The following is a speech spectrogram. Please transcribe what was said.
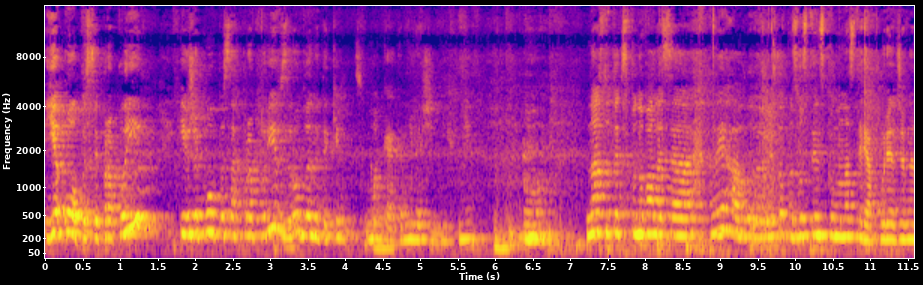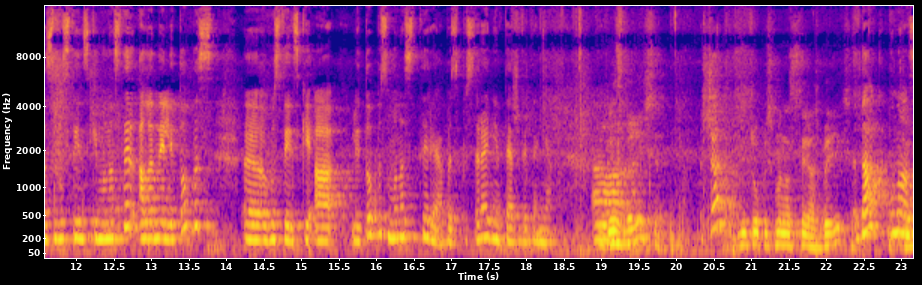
є описи прапорів, і вже по описах прапорів зроблені такі макети, муляжі їхні. О. У нас тут експонувалася книга е, літопис Гостинського монастиря. Поряд же в нас Гостинський монастир, але не літопис е, Гостинський, а літопис монастиря, безпосередньо теж видання. А, Він зберігся? Що? Літопис монастиря зберігся? Так, у нас.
